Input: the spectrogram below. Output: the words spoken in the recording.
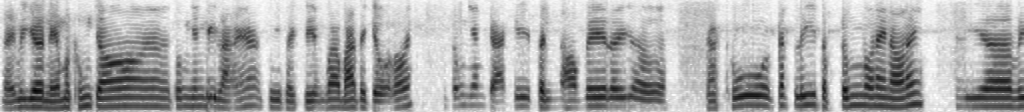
Đấy bây giờ nếu mà không cho công nhân đi lại á, thì phải tiện vào ba tỷ chủ thôi. Công nhân cả cái tỉnh họ về rồi ờ, ở các khu cách ly tập trung đồ này nọ đấy thì uh, vì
